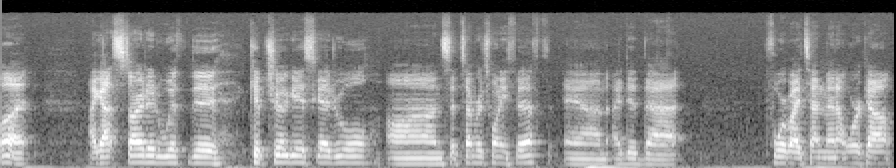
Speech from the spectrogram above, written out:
But I got started with the Kipchoge schedule on September 25th, and I did that 4 by 10 minute workout.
